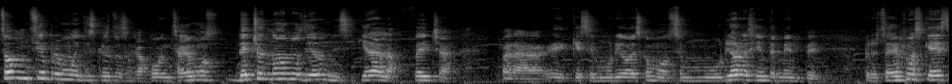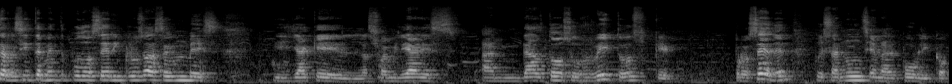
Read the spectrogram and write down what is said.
son siempre muy discretos en Japón. Sabemos, de hecho no nos dieron ni siquiera la fecha para eh, que se murió. Es como se murió recientemente. Pero sabemos que este recientemente pudo ser incluso hace un mes. Y ya que los familiares han dado todos sus ritos que proceden, pues anuncian al público.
